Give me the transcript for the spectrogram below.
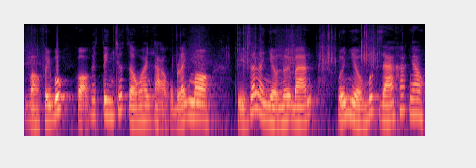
vào Facebook gõ cái tinh chất dầu hoa anh thảo của Blackmore thì rất là nhiều nơi bán với nhiều mức giá khác nhau.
